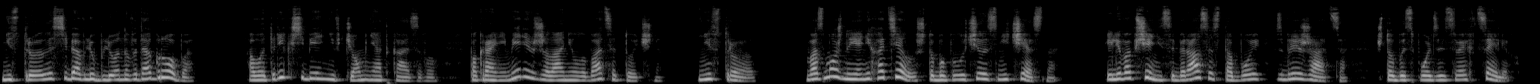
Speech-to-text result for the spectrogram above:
не строила себя влюбленного до гроба. А вот Рик себе ни в чем не отказывал, по крайней мере, в желании улыбаться точно. Не строил. Возможно, я не хотел, чтобы получилось нечестно, или вообще не собирался с тобой сближаться, чтобы использовать в своих целях.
